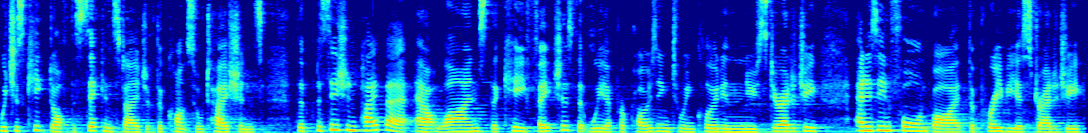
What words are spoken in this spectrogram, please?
which has kicked off the second stage of the consultations. The position paper outlines the key features that we are proposing to include in the new strategy and is informed by the previous strategy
